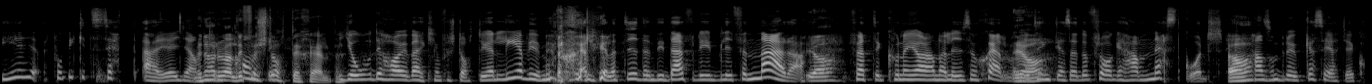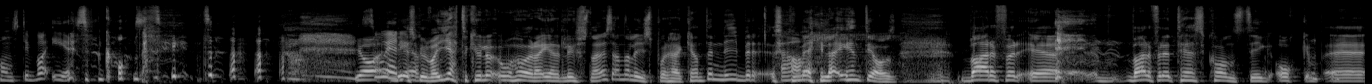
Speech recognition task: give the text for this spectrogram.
är jag, på vilket sätt är jag egentligen Men har du aldrig konstig? förstått det själv? Jo, det har jag verkligen förstått och jag lever ju med mig själv hela tiden. Det är därför det blir för nära. Ja. För att kunna göra analysen själv. Och Ja. Då tänkte jag så här, då frågar han nästgårds, Ja. han som brukar säga att jag är konstig, vad är det som är konstigt? Ja, det det skulle vara jättekul att höra er lyssnares analys på det här. Kan inte ni mejla in till oss? Varför är, varför är Tess konstig? Och eh,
